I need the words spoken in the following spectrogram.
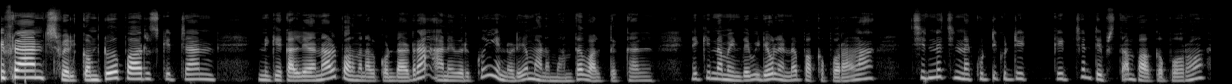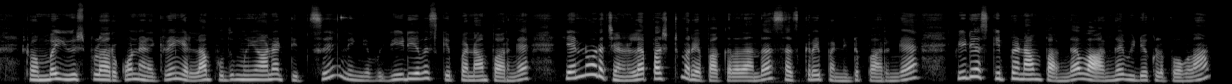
Friends welcome to Paras kitchen இன்றைக்கி கல்யாண நாள் பிறந்த நாள் கொண்டாடுற அனைவருக்கும் என்னுடைய மனமார்ந்த வாழ்த்துக்கள். இன்றைக்கி நம்ம இந்த வீடியோவில் என்ன பார்க்க போகிறோம்னா சின்ன சின்ன குட்டி குட்டி கிச்சன் டிப்ஸ் தான் பார்க்க போகிறோம் ரொம்ப யூஸ்ஃபுல்லாக இருக்கும்னு நினைக்கிறேன். எல்லாம் புதுமையான டிப்ஸு நீங்கள் வீடியோவை ஸ்கிப் பண்ணாமல் பாருங்கள் என்னோடய சேனலில் ஃபஸ்ட் முறையை பார்க்குறதா இருந்தால் சப்ஸ்கிரைப் பண்ணிவிட்டு பாருங்கள் வீடியோ ஸ்கிப் பண்ணாமல் பாருங்கள் வாங்க வீடியோக்குள்ளே போகலாம்.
